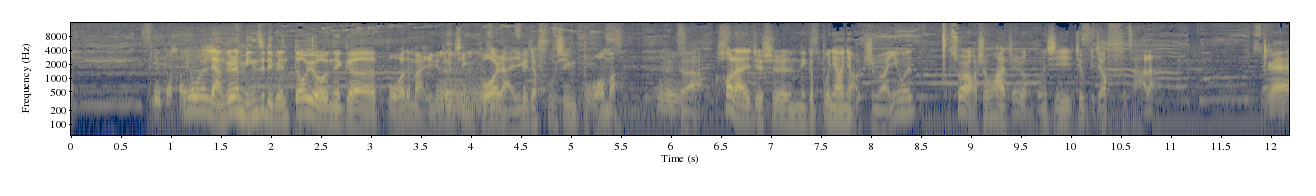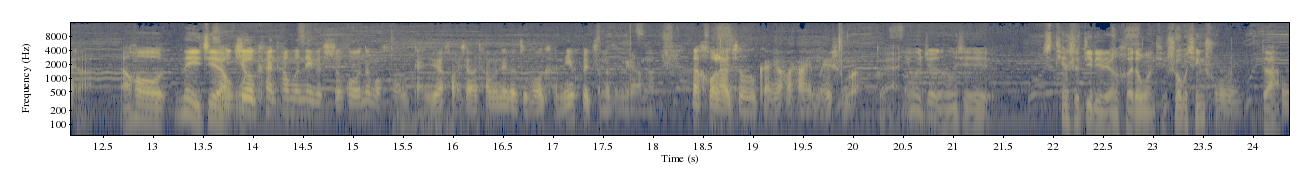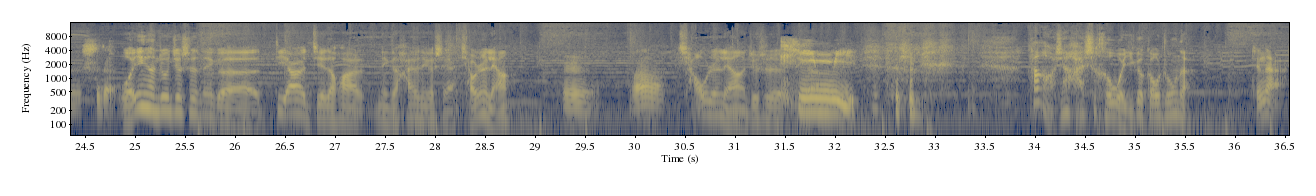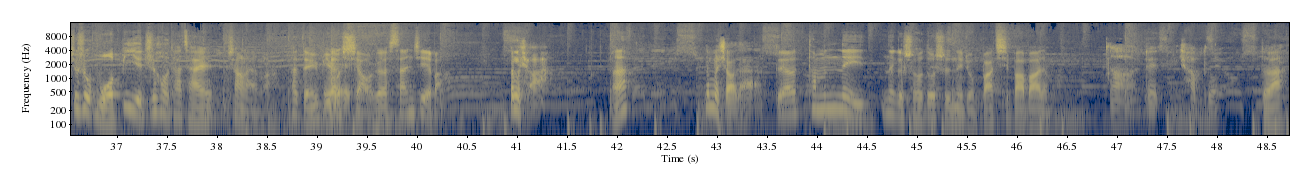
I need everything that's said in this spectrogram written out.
这个好因为两个人名字里边都有那个博的嘛，一个叫井柏然，一个叫付辛博嘛，嗯。对吧？后来就是那个不鸟鸟之嘛，因为说老实话，这种东西就比较复杂了，哎，啊。然后那一届你就看他们那个时候那么红，感觉好像他们那个组合肯定会怎么怎么样的，但后来就感觉好像也没什么。对，因为这种东西天时地利人和的问题，说不清楚，嗯对吧？嗯，是的，我印象中就是那个第二届的话，那个还有那个谁啊，乔任梁，嗯啊乔任梁就是那个 他好像还是和我一个高中的，真的啊就是我毕业之后他才上来嘛，他等于比我小个三届吧。那么小啊？啊，那么小的啊？对啊，他们那那个时候都是那种八七八八的嘛，啊，对，差不多。对吧？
